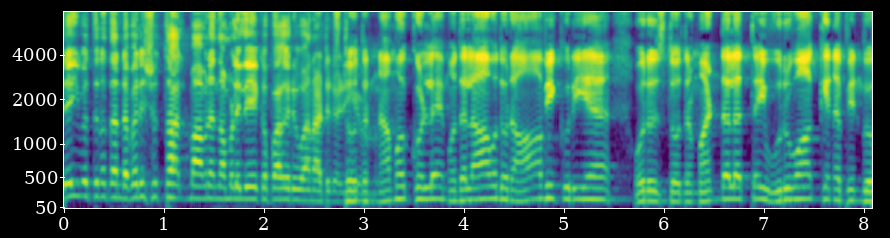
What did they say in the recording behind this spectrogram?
ദൈവത്തിന് തന്റെ പരിശുദ്ധാത്മാവിനെ നമ്മളിലേക്ക് പകരുവാനായിട്ട് കഴിയൂ ஸ்தோத்திரம் நமக்குள்ளே முதலாவது ஒரு ஆவிக்குரிய ஒரு ஸ்தோத்திர மண்டலத்தை உருவாக்கின பின்பு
